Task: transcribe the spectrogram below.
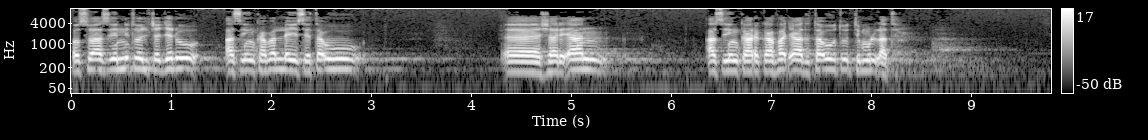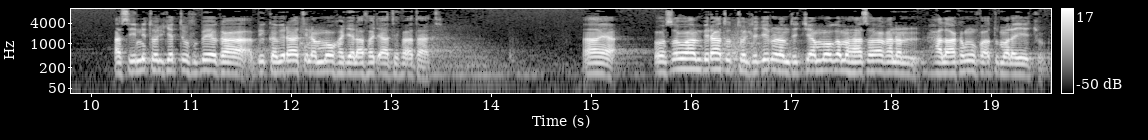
osoo asiin ni tolcha jedhu asiin kaballeeyse ta'uu shari'aan asiin kaarkaa facaate ta'uutu itti mul'ata asiin ni tolchettuuf beeka bikka biraatiin ammoo kajalaa facaate fa'a taate osoo waan biraa tottolcha jedhu namtichi ammoo gama haasawaa kanan halaakamuu fa'atu mala jechuudha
